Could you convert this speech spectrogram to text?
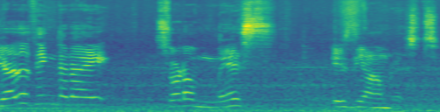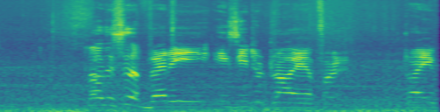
The other thing that I sort of miss is the armrests. Now this is a very easy to drive, effort, drive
